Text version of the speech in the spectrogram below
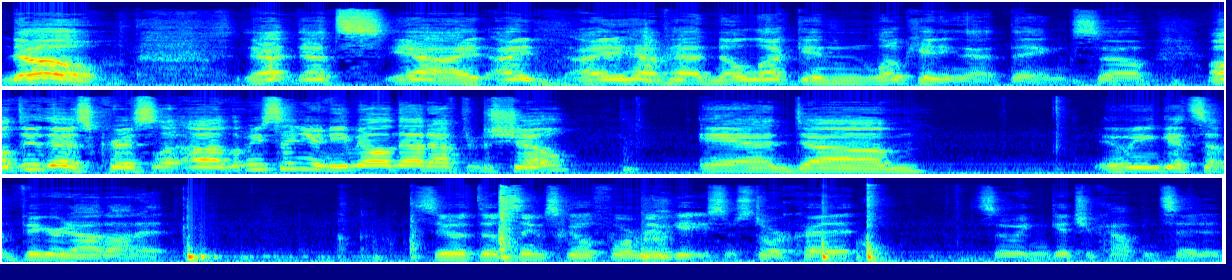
no, that that's yeah. I I I have had no luck in locating that thing. So I'll do this, Chris. Uh, let me send you an email on that after the show, and um, and we can get something figured out on it. See what those things go for. Maybe get you some store credit, so we can get you compensated.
